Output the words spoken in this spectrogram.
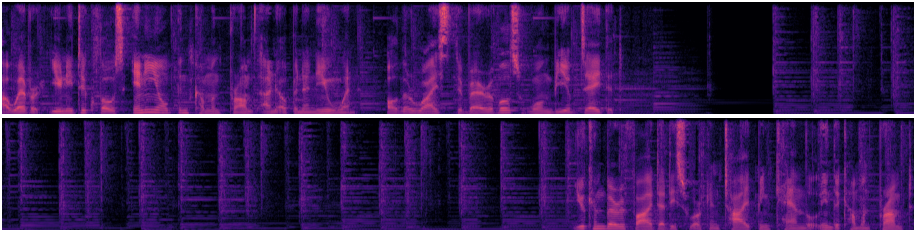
However, you need to close any open command prompt and open a new one, otherwise the variables won't be updated. You can verify that it's working typing candle in the command prompt.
